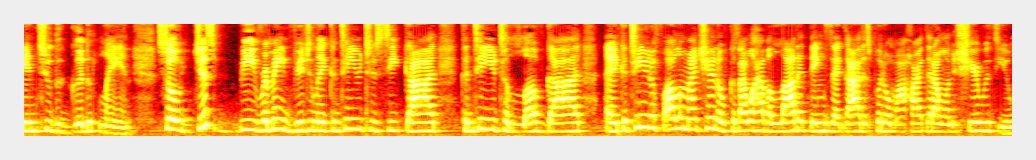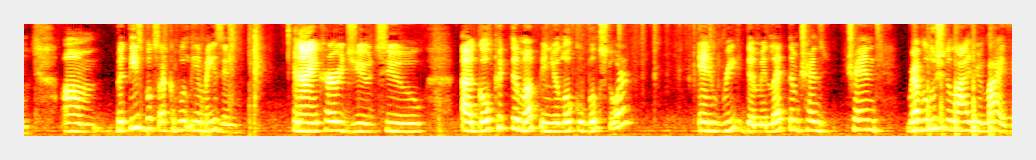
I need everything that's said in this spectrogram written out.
into the good land. So just be remain vigilant, continue to seek God, continue to love God and continue to follow my channel because I will have a lot of things that God has put on my heart that I want to share with you. Um but these books are completely amazing and I encourage you to uh, go pick them up in your local bookstore and read them and let them trans trans revolutionize your life.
